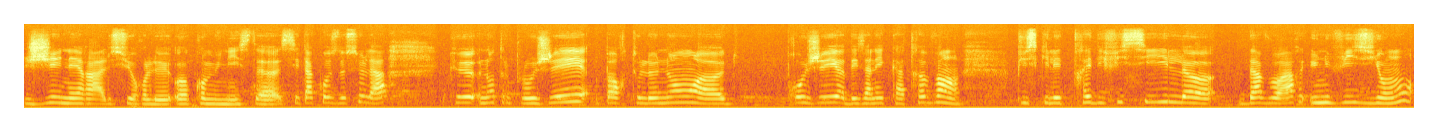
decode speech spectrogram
général sur le communiste. C'est à cause de cela que notre projet porte le nom projet des années 80, puisqu'il est très difficile d'avoir une vision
